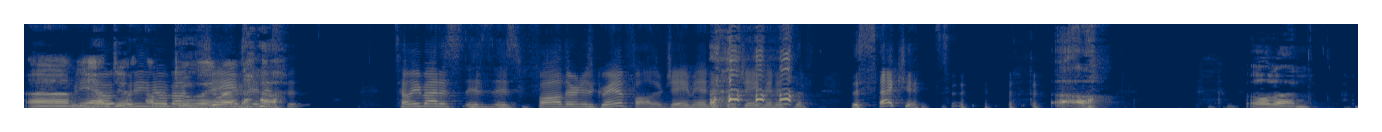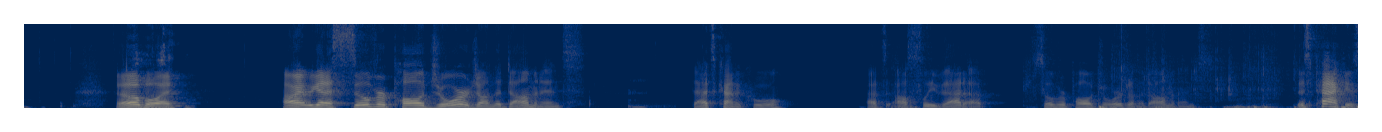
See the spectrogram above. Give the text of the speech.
Um, What yeah, know, do- what do you I'm know about googling James right Ennis? The, tell me about his, his his father and his grandfather, James Ennis and James Ennis the, the second. Uh-oh. Hold on. Oh boy. All right, we got a silver Paul George on the dominance. That's kind of cool. That's I'll sleeve that up. Silver Paul George on the dominance. This pack is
